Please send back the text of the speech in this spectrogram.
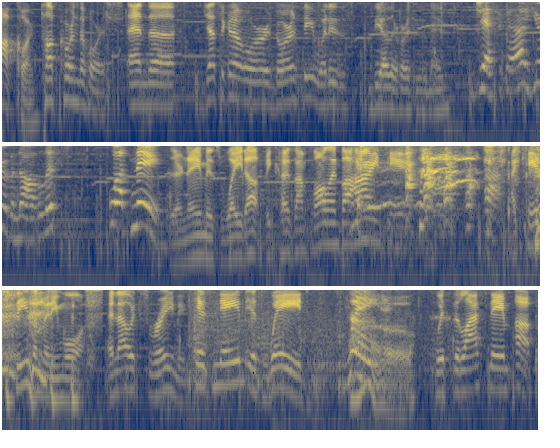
Popcorn. Popcorn the horse. And uh, Jessica or Dorothy, what is the other horse's name? Jessica, you're the novelist. What name? Their name is Wait Up because I'm falling behind here. I can't see them anymore. And now it's raining. His name is Wade, Wade. Oh. with the last name Up.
